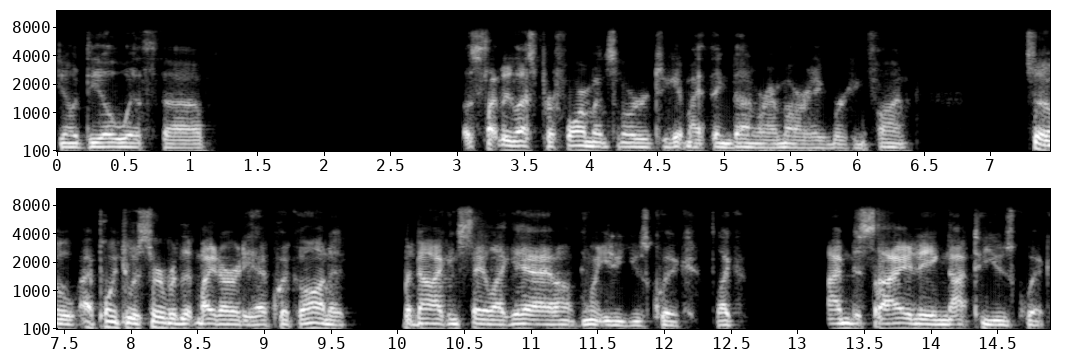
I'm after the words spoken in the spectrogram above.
you know deal with uh, a slightly less performance in order to get my thing done where I'm already working fine. So I point to a server that might already have QUIC on it, but now I can say like, yeah, I don't want you to use QUIC. Like I'm deciding not to use QUIC.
